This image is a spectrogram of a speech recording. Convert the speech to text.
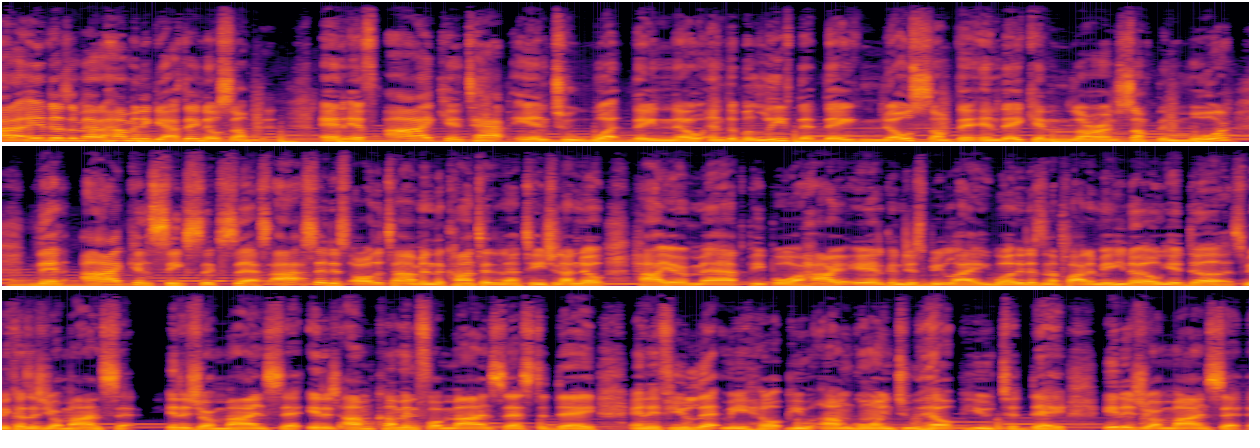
it doesn't matter how many guys, they know something. And if I can tap into what they know and the belief that they know something and they can learn something more, then I can seek success. I say this all the time in the content that I teach, and I know higher math people or higher ed can just be like, well, it doesn't apply to me. You know, it does because it's your mindset. It is your mindset. It is, I'm coming for mindsets today. And if you let me help you, I'm going to help you today. It is your mindset.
